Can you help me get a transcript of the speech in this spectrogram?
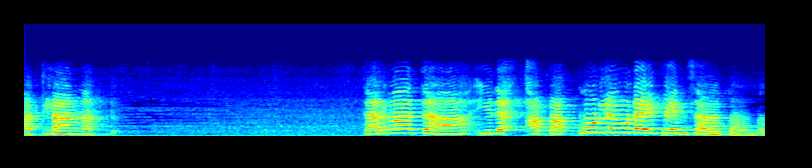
అట్లా అన్నట్టు. తర్వాత ఇది ఆ పక్క ఊర్లో కూడా అయిపోయింది చదువుకోండు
